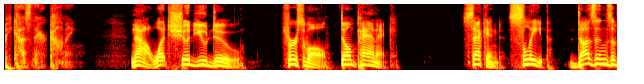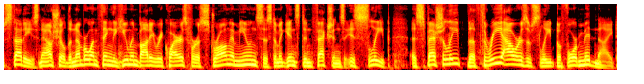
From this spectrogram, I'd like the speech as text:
because they're coming. Now, what should you do? First of all, don't panic. Second, sleep. Dozens of studies now show the number one thing the human body requires for a strong immune system against infections is sleep, especially the three hours of sleep before midnight.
